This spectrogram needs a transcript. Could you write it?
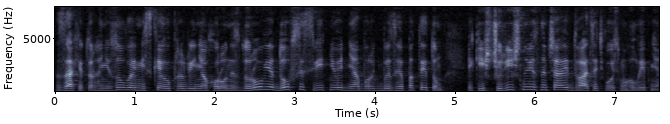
Захід організовує міське управління охорони здоров'я до Всесвітнього дня боротьби з гепатитом, який щорічно відзначають 28 липня.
